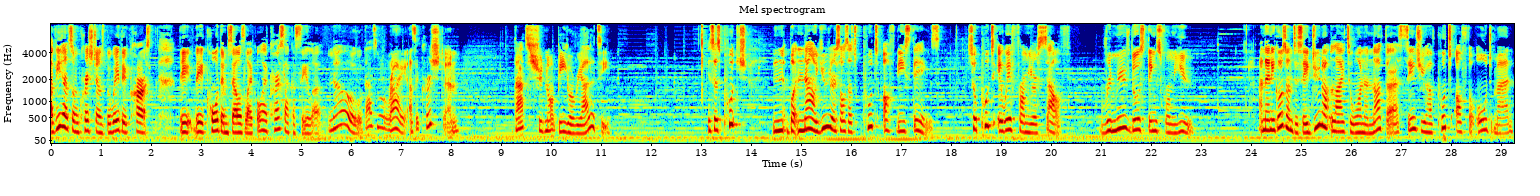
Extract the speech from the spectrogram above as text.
Have you heard some Christians the way they curse? They they call themselves like, "Oh, I curse like a sailor." No, that's not right. As a Christian, that should not be your reality. It says, "Put," but now you yourselves are to put off these things. So put away from yourself. Remove those things from you and then he goes on to say, Do not lie to one another, since you have put off the old man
